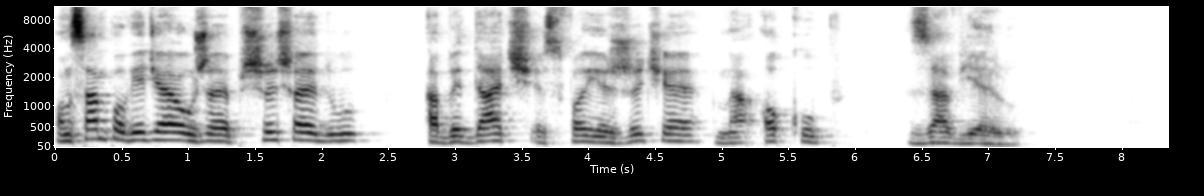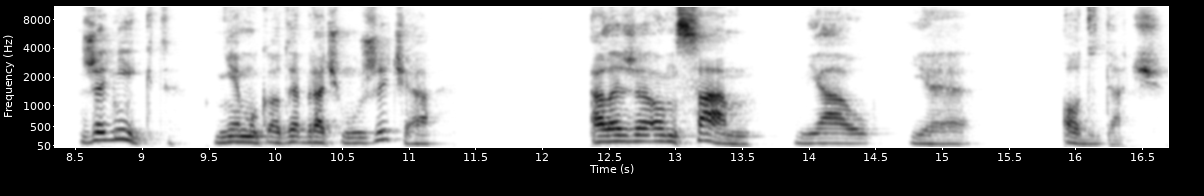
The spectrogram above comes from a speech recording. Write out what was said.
On sam powiedział, że przyszedł, aby dać swoje życie na okup za wielu. Że nikt nie mógł odebrać mu życia, ale że on sam miał je oddać.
